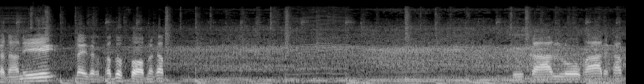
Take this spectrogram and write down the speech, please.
ขณะนี้ได้ทำการทดสอบนะครับดูการโลพานะครับ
